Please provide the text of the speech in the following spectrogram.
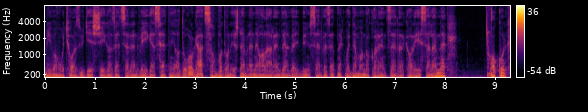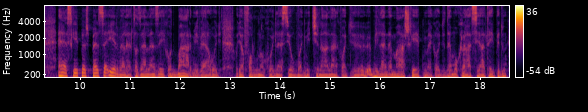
Mi van, hogyha az ügyészség az egyszerűen végezhetné a dolgát szabadon, és nem lenne alárendelve egy bűnszervezetnek, vagy nem annak a rendszernek a része lenne akkor ehhez képest persze érvelhet az ellenzék ott bármivel, hogy, hogy a falunak hogy lesz jobb, vagy mit csinálnánk, vagy mi lenne másképp, meg hogy demokráciát építünk.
